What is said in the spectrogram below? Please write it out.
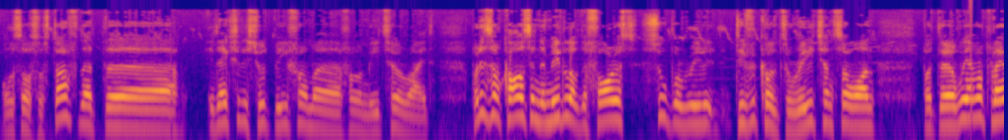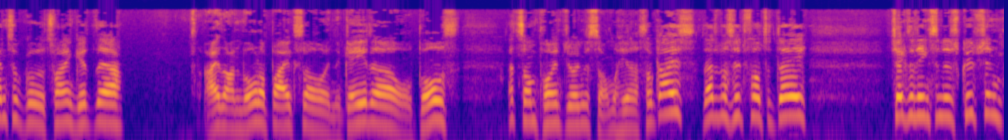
all sorts of stuff that uh, it actually should be from a from a meteorite. But it's of course in the middle of the forest, super really difficult to reach and so on. But uh, we have a plan to go try and get there either on motorbikes or in the gator or both at some point during the summer here. So guys, that was it for today. Check the links in the description.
